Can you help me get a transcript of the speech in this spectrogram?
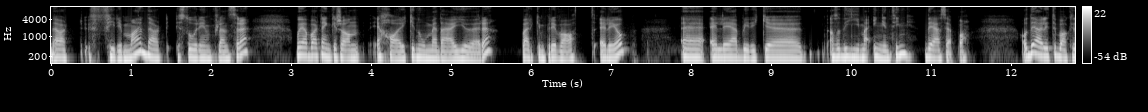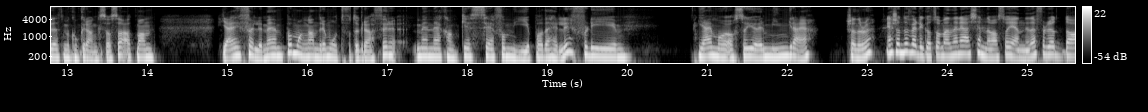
det har vært firmaer, det har vært store influensere. Hvor jeg bare tenker sånn, jeg har ikke noe med deg å gjøre. Verken privat eller jobb. Eh, Eller jeg blir ikke Altså, det gir meg ingenting, det jeg ser på. Og det er litt tilbake til dette med konkurranse også. At man Jeg følger med på mange andre motefotografer, men jeg kan ikke se for mye på det heller. Fordi jeg må også gjøre min greie. Skjønner du? Jeg skjønner veldig godt om den, eller jeg kjenner meg også igjen i det, for da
